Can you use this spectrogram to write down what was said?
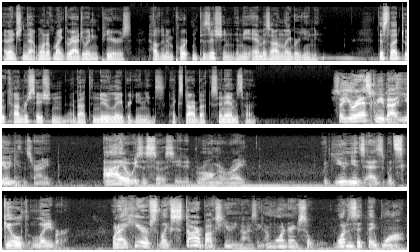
I mentioned that one of my graduating peers held an important position in the Amazon labor union. This led to a conversation about the new labor unions like Starbucks and Amazon. So you were asking me about unions, right? I always associated, wrong or right, with unions as with skilled labor. When I hear of like Starbucks unionizing, I'm wondering, so what is it they want?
